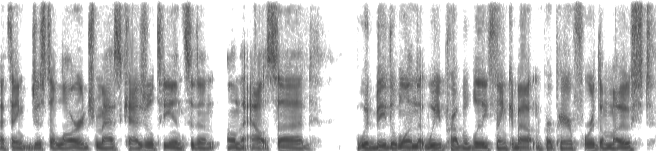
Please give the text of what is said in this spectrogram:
I think just a large mass casualty incident on the outside would be the one that we probably think about and prepare for the most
